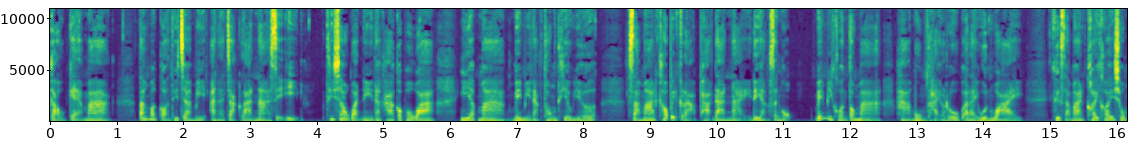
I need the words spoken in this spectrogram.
เก่าแก่มาก ตั้งมาก่อนที่จะมีอาณาจักรล้านนาเสียอีก ที่ชอบวัดนี้นะคะก็เพราะว่าเงียบมากไม่มีนักท่องเที่ยวเยอะ สามารถเข้าไปกราบพระด้านไหนได้อย่างสงบ ไม่มีคนต้องมาหามุมถ่ายรูปอะไรวุ่นวาย คือสามารถค่อยๆ ชม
